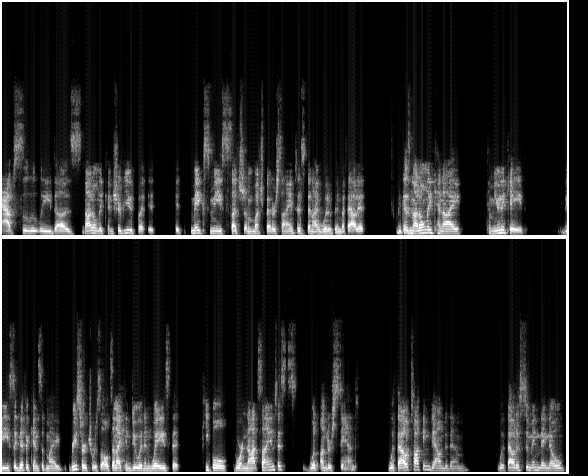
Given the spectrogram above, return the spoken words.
absolutely does not only contribute, but it it makes me such a much better scientist than I would have been without it. Because not only can I communicate the significance of my research results, and I can do it in ways that people who are not scientists would understand without talking down to them, without assuming they know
